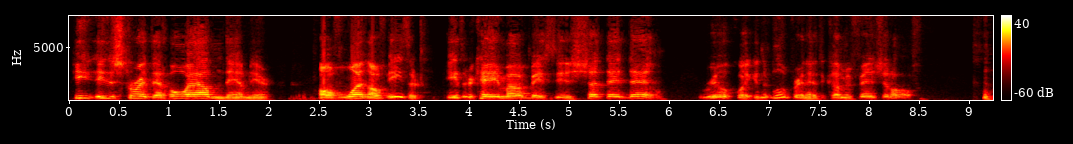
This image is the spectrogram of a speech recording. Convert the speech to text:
He he destroyed that whole album damn near off one off Ether. Ether came out basically and shut that down real quick, and the blueprint had to come and finish it off.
